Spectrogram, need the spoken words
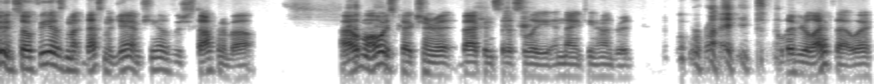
dude, Sophia's my, that's my jam. She knows what she's talking about. I'm always picturing it back in Sicily in 1900. right. Live your life that way.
